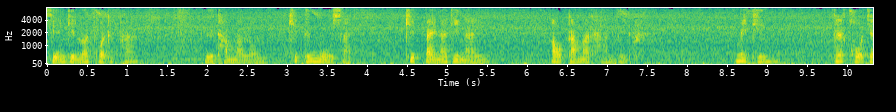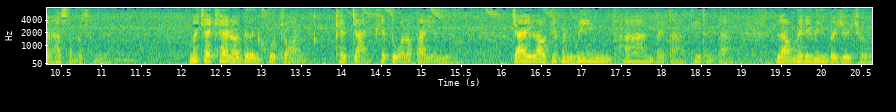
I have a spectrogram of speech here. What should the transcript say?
เสียงกลิ่นรสผลิภัณฑ์หรือธรรมารมณ์คิดถึงหมูสัตว์ คิดไปน้าที่ไหน เอากรรมฐานไปด้วย ไม่ทิ้งเพื่อโคจรสัมปชัญญะไม่ใช่แค่เราเดินโคจร แค่ใจแค่ตัวเราไปอย่างเดียว ใจเราที่มันวิ่งพล่านไปตามที่ต่างๆ เราไม่ได้วิ่งไปเฉย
